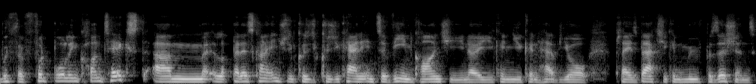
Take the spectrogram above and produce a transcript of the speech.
with the footballing context, um, but it's kind of interesting because because you can intervene, can't you? You know, you can you can have your players backs, you can move positions.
